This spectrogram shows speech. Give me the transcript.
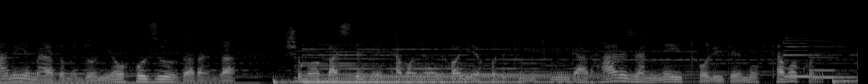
همه مردم دنیا حضور دارند و شما بسته به توانایی های خودتون می‌تونید در هر زمینه تولید محتوا کنید.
